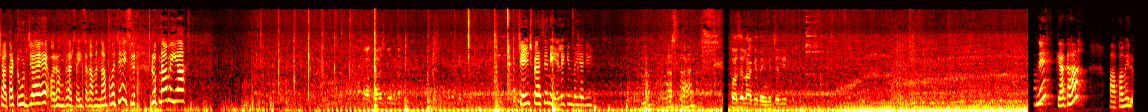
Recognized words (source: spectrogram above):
छाता टूट जाए और हम घर सही सलामत ना पहुँचे इसलिए रुकना भैया। चेंज पैसे नहीं है लेकिन भैया जी। रास्ता है ऊपर से ला के देंगे चलिए। आपने क्या कहा? पापा मेरे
